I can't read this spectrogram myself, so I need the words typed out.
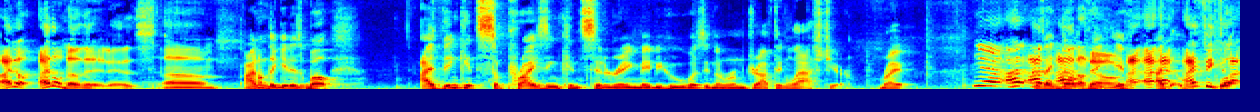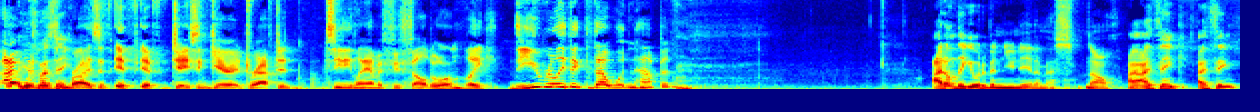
I don't I don't know that it is. Um, I don't think it is. Well, I think it's surprising considering maybe who was in the room drafting last year, right? Yeah, I, I, I I, don't don't think know. if- I, I, I- I think well, I, I here's wouldn't be surprised if, if if Jason Garrett drafted CeeDee Lamb if he fell to him. Like, do you really think that that wouldn't happen? I don't think it would have been unanimous. No, I, I think I think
